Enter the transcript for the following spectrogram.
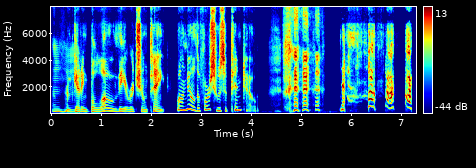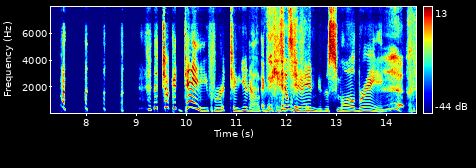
I'm Mhm. getting below the original paint. Well, no, the horse was a pinto. it took a day for it to, you know, filter into the small brain.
